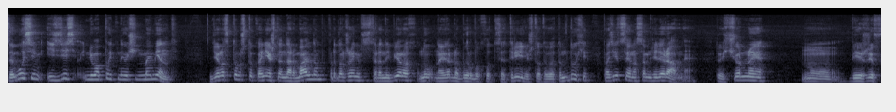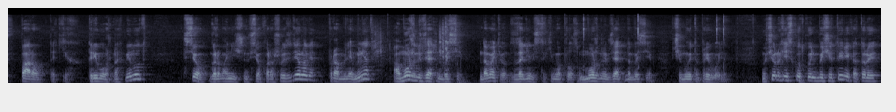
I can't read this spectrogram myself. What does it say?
c8, и здесь любопытный очень момент. Дело в том, что, конечно, нормальным продолжением со стороны белых, ну, наверное, был бы ход c3 или что-то в этом духе, позиция на самом деле равная. То есть черные, ну, пережив пару таких тревожных минут, все гармонично, все хорошо сделали, проблем нет. А можно ли взять на b7? Давайте вот зададимся таким вопросом. Можно ли взять на b7? К чему это приводит? У черных есть ход конь b4, который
